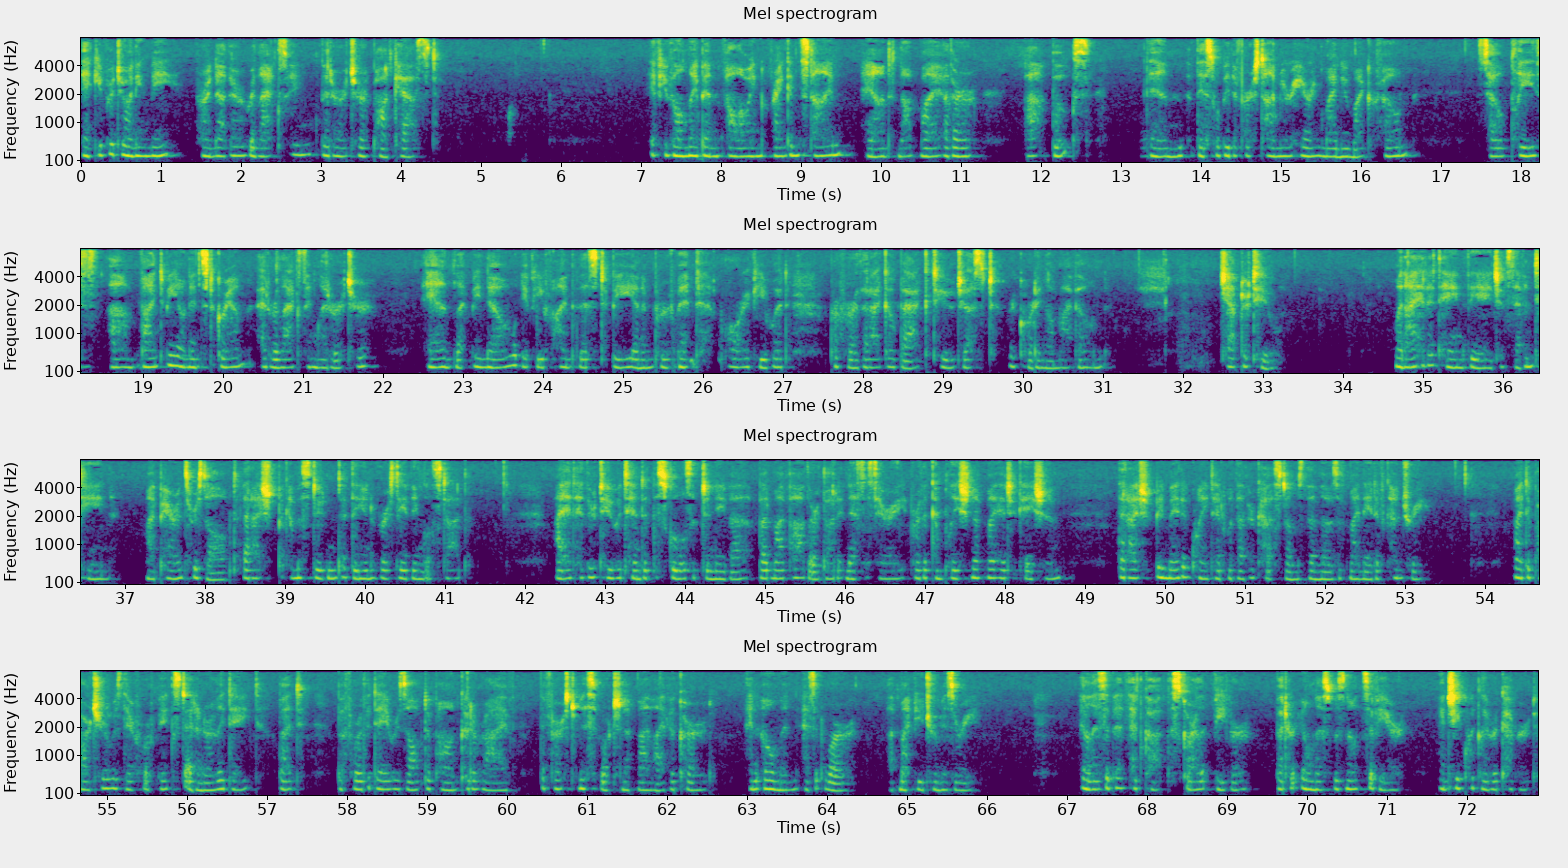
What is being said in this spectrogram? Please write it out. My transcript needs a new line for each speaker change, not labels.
Thank you for joining me for another relaxing literature podcast. If you've only been following Frankenstein and not my other uh, books, then this will be the first time you're hearing my new microphone. So please um, find me on Instagram at Relaxing Literature and let me know if you find this to be an improvement or if you would prefer that I go back to just recording on my phone. Chapter 2 When I had attained the age of 17, my parents resolved that I should become a student at the University of Ingolstadt. I had hitherto attended the schools of Geneva, but my father thought it necessary for the completion of my education that I should be made acquainted with other customs than those of my native country. My departure was therefore fixed at an early date, but before the day resolved upon could arrive, the first misfortune of my life occurred, an omen, as it were, of my future misery. Elizabeth had caught the scarlet fever, but her illness was not severe, and she quickly recovered.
